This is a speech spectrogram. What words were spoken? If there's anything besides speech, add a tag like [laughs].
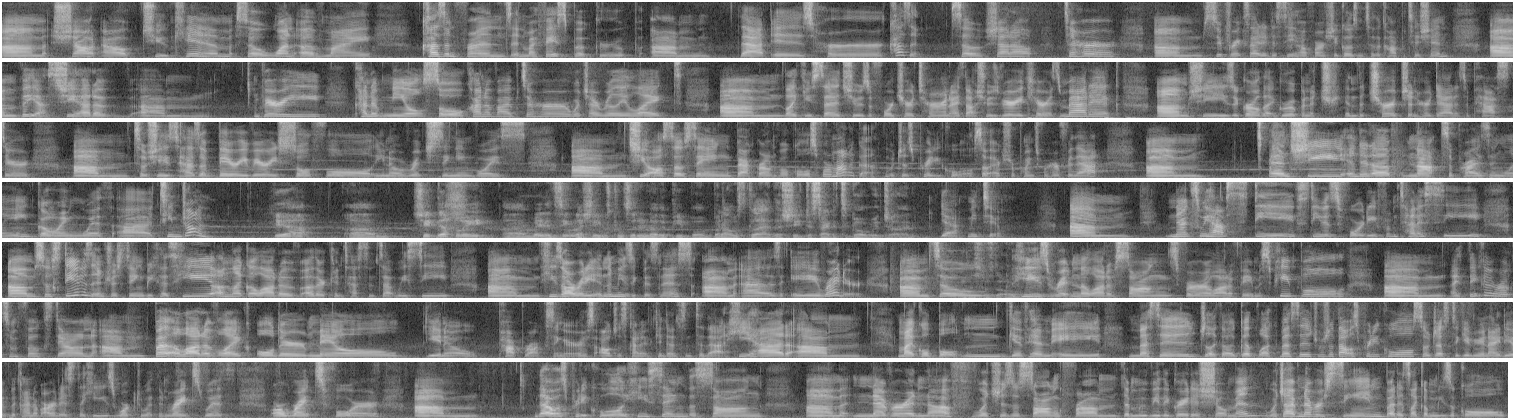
Um, shout out to Kim. So one of my cousin friends in my Facebook group, um, that is her cousin. So shout out to her. Um, super excited to see how far she goes into the competition. Um, but yes, she had a um, very kind of neo soul kind of vibe to her, which I really liked. Um, like you said, she was a four chair turn. I thought she was very charismatic. Um, she's a girl that grew up in a ch- in the church, and her dad is a pastor. Um, so she has a very very soulful, you know, rich singing voice. Um, she also sang background vocals for Monica, which is pretty cool. So extra points for her for that. Um, and she ended up, not surprisingly, going with uh, Team John. Yeah, um, she definitely uh, made it seem like she was considering other people, but I was glad that she decided to go with John. Yeah, me too. Um, next, we have Steve. Steve is 40 from Tennessee. Um, so, Steve is interesting because he, unlike a lot of other contestants that we see, um, he's already in the music business um, as a writer. Um, so, oh, he's written a lot of songs for a lot of famous people. Um, I think I wrote some folks down, um, but a lot of like older male, you know, pop rock singers. I'll just kind of condense into that. He had um, Michael Bolton give him a message, like a good luck message, which I thought was pretty cool. So just to give you an idea of the kind of artist that he's worked with and writes with or writes for, um, that was pretty cool. He sang the song um, Never Enough, which is a song from the movie The Greatest Showman, which I've never seen, but it's like a musical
